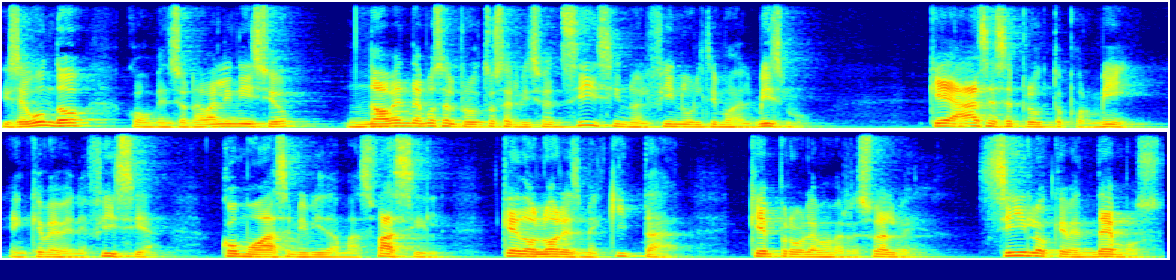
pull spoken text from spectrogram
Y segundo, como mencionaba al inicio, no vendemos el producto o servicio en sí, sino el fin último del mismo. ¿Qué hace ese producto por mí? ¿En qué me beneficia? ¿Cómo hace mi vida más fácil? Qué dolores me quita, qué problema me resuelve. Si lo que vendemos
